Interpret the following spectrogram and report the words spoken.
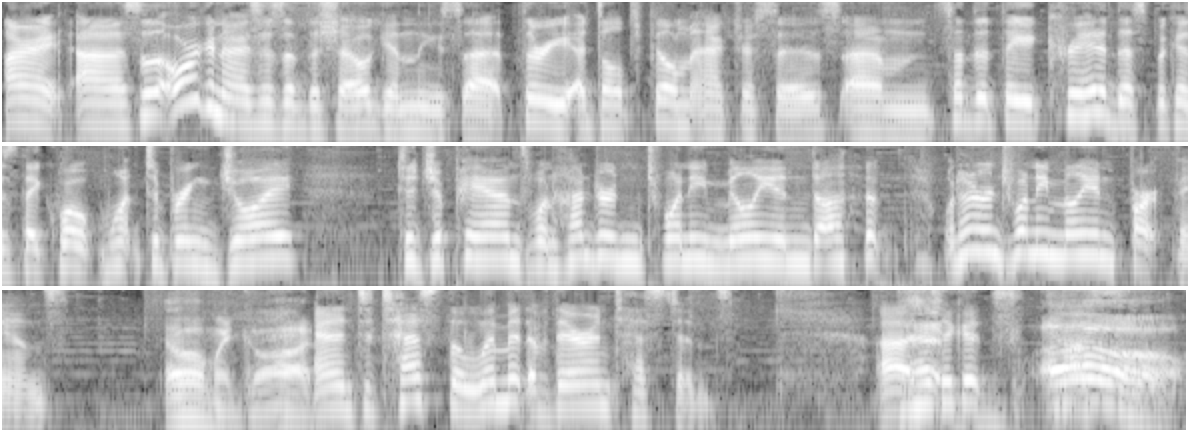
All right, uh, so the organizers of the show, again, these uh, three adult film actresses, um, said that they created this because they quote want to bring joy to Japan's 120 million do- 120 million fart fans Oh my God. and to test the limit of their intestines. Uh, That- tickets cost, Oh.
